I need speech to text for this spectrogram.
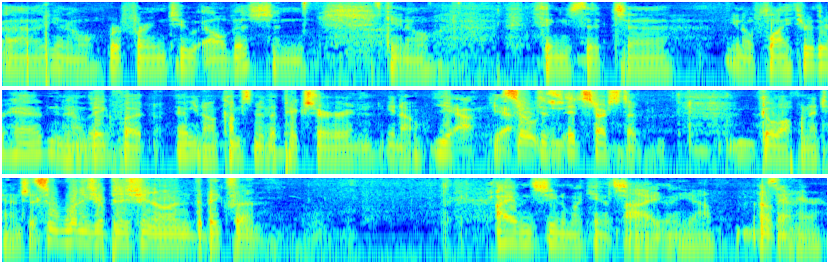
uh, you know referring to Elvis and you know things that uh, you know fly through their head and, how And they're- Bigfoot, and- you know, comes into the picture, and you know, Yeah, yeah. So- just, it starts to go off on a tangent. So what is your position on the Bigfoot? I haven't seen him. I can't see I, anything. yeah, Okay. same here.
